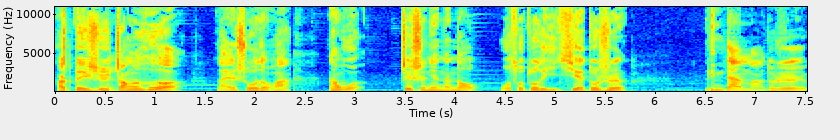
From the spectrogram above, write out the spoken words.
而对于张赫来说的话，那我这十年难道我所做的一切都是零蛋吗？都是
